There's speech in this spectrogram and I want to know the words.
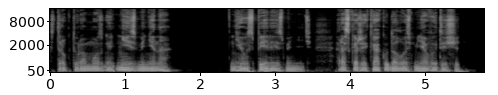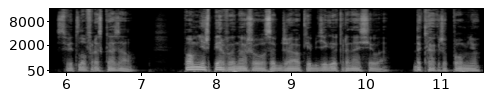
структура мозга не изменена. Не успели изменить. Расскажи, как удалось меня вытащить? Светлов рассказал. Помнишь первую нашу особь Джао Кепдига Кроносила? Да как же помню.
